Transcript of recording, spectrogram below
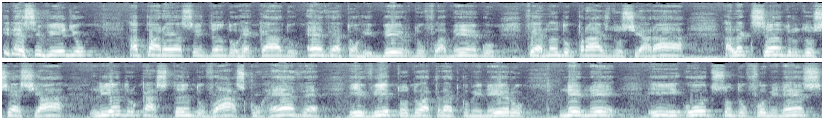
E nesse vídeo aparecem dando o recado Everton Ribeiro do Flamengo, Fernando Praz do Ceará, Alexandro do CSA, Leandro Castan do Vasco, Hever e Vitor do Atlético Mineiro, Nenê e Hudson do Fluminense,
